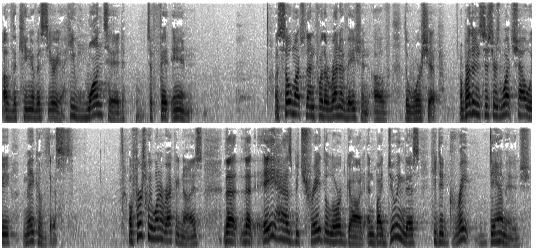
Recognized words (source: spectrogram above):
of the king of Assyria. He wanted to fit in. So much then for the renovation of the worship. Well, brothers and sisters, what shall we make of this? Well, first we want to recognize that, that Ahaz betrayed the Lord God, and by doing this, he did great damage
